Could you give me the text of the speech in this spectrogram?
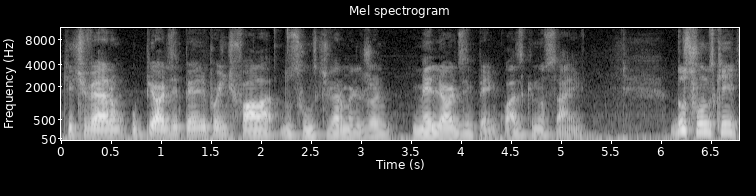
que tiveram o pior desempenho e depois a gente fala dos fundos que tiveram melhor, melhor desempenho. Quase que não saem. Dos fundos que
